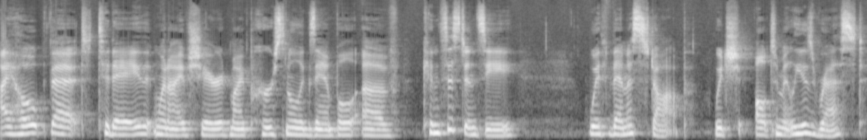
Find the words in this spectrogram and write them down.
I hope that today, when I've shared my personal example of consistency with then a stop, which ultimately is rest,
